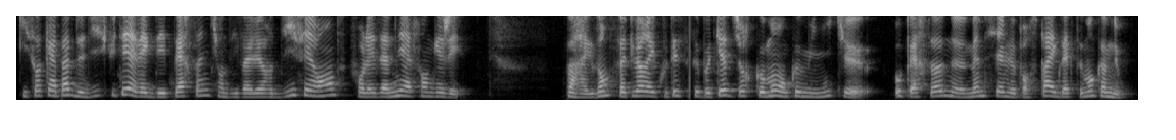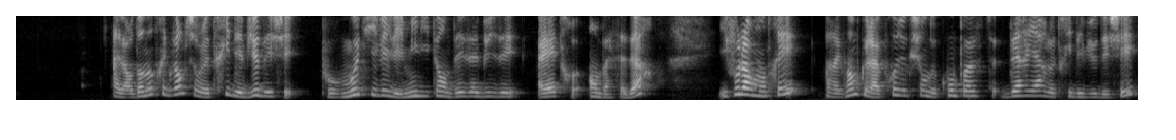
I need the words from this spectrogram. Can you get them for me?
qui soient capables de discuter avec des personnes qui ont des valeurs différentes pour les amener à s'engager. Par exemple, faites-leur écouter ce podcast sur comment on communique euh, aux personnes, même si elles ne pensent pas exactement comme nous. Alors, dans notre exemple sur le tri des biodéchets, pour motiver les militants désabusés à être ambassadeurs, il faut leur montrer, par exemple, que la production de compost derrière le tri des biodéchets,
